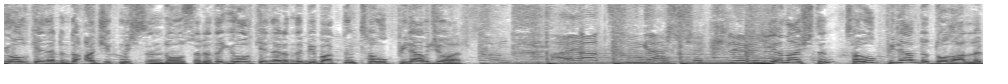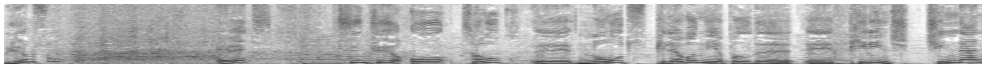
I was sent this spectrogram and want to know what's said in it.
yol kenarında acıkmışsın da o sırada yol kenarında bir baktın tavuk pilavcı var. Yanaştın. Tavuk pilav da dolarla biliyor musun? Evet. Çünkü o tavuk e, nohut pilavın yapıldığı e, pirinç Çin'den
